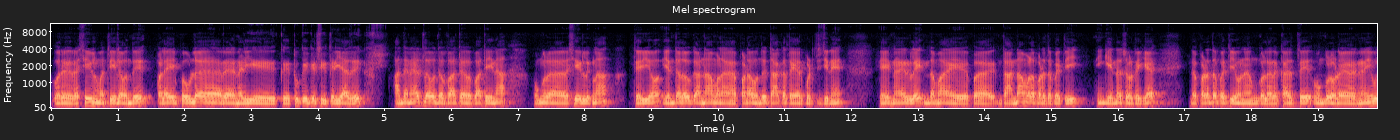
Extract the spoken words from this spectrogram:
ஒரு ரசிகர்கள் மத்தியில் வந்து பழைய இப்போ உள்ள ர- நடிகை டூக்கி கிட்ஸுக்கு தெரியாது. அந்த நேரத்தில் வந்து பார்த்த பார்த்தீங்கன்னா உங்களை ரசிகர்களுக்கெல்லாம் தெரியும் எந்த அளவுக்கு அண்ணாமலை படம் வந்து தாக்கத்தை ஏற்படுத்துச்சுன்னு. ஏ இந்த மாதிரி இப்போ இந்த அண்ணாமலை படத்தை பற்றி நீங்கள் என்ன சொல்கிறீங்க இந்த படத்தை பற்றி உங்களோட கருத்து உங்களோட நினைவு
